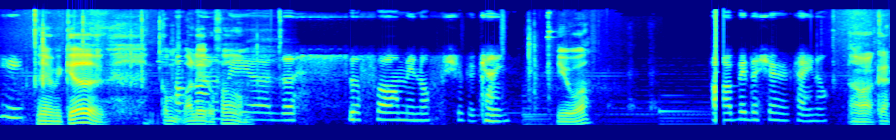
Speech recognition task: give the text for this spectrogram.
me? There we go. Got my I'm little gonna farm. Be, uh, the the farming off sugarcane. You are? I'll be the sugarcaner. Oh, okay.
